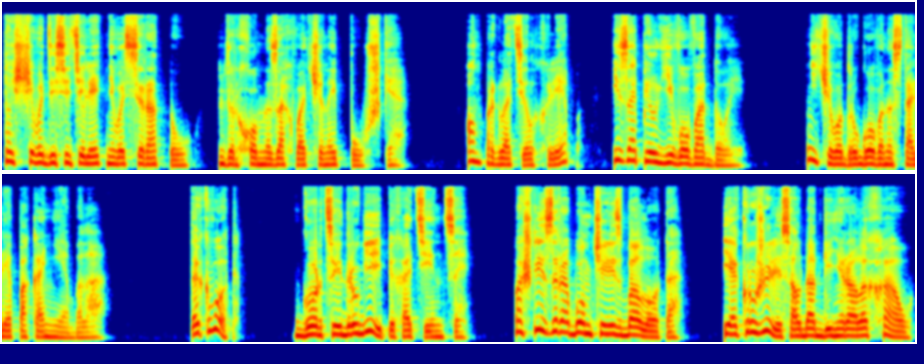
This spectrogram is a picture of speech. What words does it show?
тощего десятилетнего сироту верхом на захваченной пушке. Он проглотил хлеб и запил его водой. Ничего другого на столе пока не было. «Так вот, горцы и другие пехотинцы пошли за рабом через болото и окружили солдат генерала Хау,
